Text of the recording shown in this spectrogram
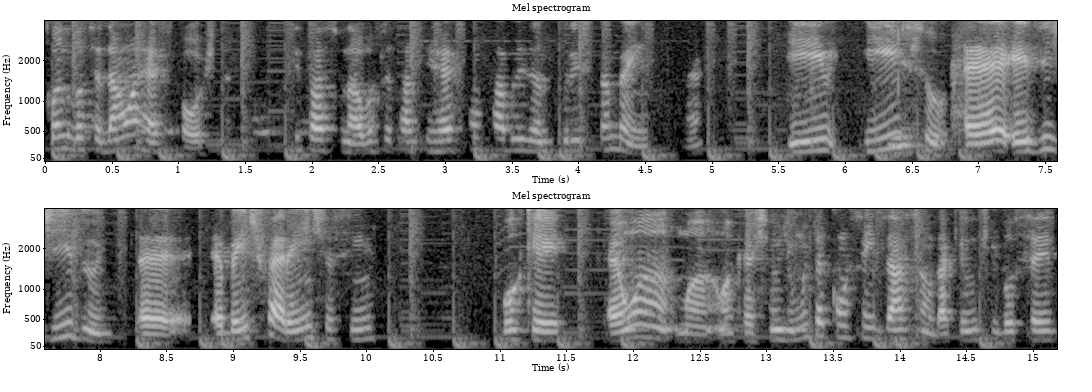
Quando você dá uma resposta situacional, você está se responsabilizando por isso também, né? E isso é exigido, é, é bem diferente, assim, porque é uma, uma, uma questão de muita conscientização daquilo que você,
